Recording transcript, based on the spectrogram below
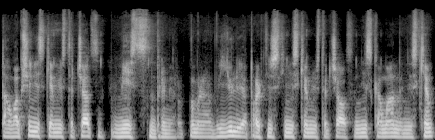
там вообще ни с кем не встречаться месяц, например. Вот, например, в июле я практически ни с кем не встречался, ни с командой, ни с кем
